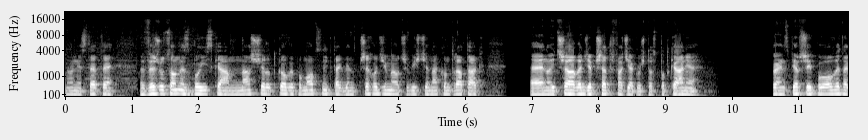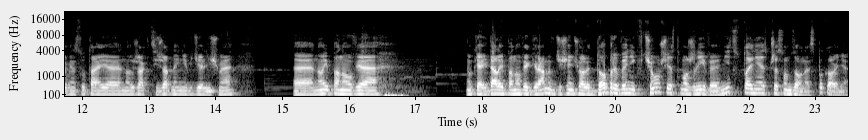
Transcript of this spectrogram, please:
No niestety wyrzucony z boiska nasz środkowy pomocnik, tak więc przechodzimy oczywiście na kontratak. E, no i trzeba będzie przetrwać jakoś to spotkanie. Koniec pierwszej połowy, tak więc tutaj e, no już akcji żadnej nie widzieliśmy. E, no i panowie... Okej, okay, dalej panowie gramy w 10, ale dobry wynik wciąż jest możliwy. Nic tutaj nie jest przesądzone, spokojnie.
